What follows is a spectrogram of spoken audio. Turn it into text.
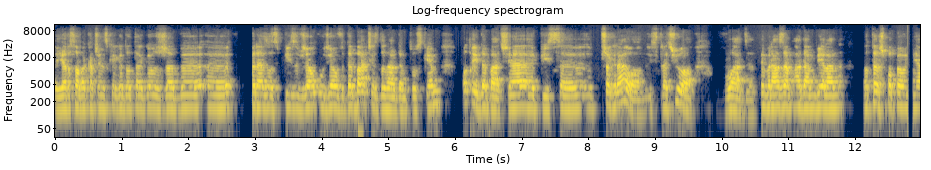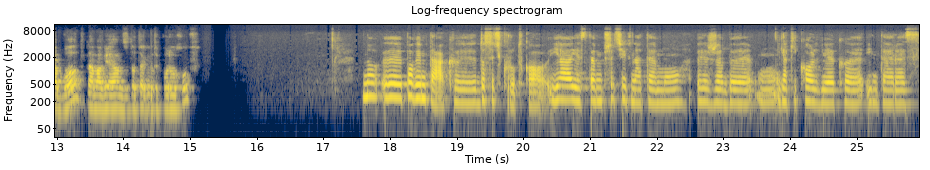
Jarosława Kaczyńskiego do tego, żeby e, prezes PiS wziął udział w debacie z Donaldem Tuskiem. Po tej debacie PiS e, przegrało i straciło władzę. Tym razem Adam Bielan no, też popełnia błąd, namawiając do tego typu ruchów? No, y, powiem tak, y, dosyć krótko. Ja jestem przeciwna temu, żeby mm, jakikolwiek interes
